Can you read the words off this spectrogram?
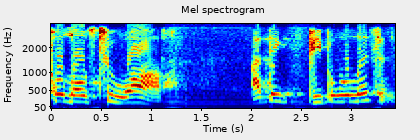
pull those two off, I think people will listen.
